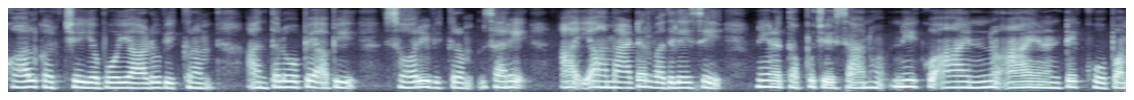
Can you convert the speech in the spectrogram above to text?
కాల్ కట్ చేయబోయాడు విక్రమ్. అంతలోపే అభి సారీ విక్రమ్ సరే ఆ మ్యాటర్ వదిలేసి నేను తప్పు చేశాను నీకు ఆయన్ను ఆయన అంటే కోపం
